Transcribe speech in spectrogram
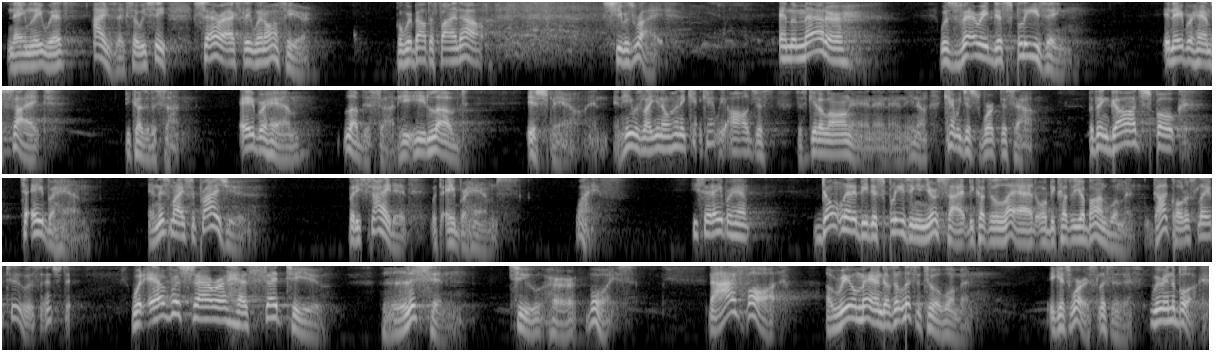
namely with Isaac. So we see Sarah actually went off here. But we're about to find out she was right. And the matter was very displeasing in Abraham's sight because of his son. Abraham loved his son. He, he loved Ishmael. And, and he was like, you know, honey, can't, can't we all just, just get along and, and, and, you know, can't we just work this out? But then God spoke to Abraham. And this might surprise you, but he sided with Abraham's wife. He said, Abraham, don't let it be displeasing in your sight because of the lad or because of your bondwoman. God called her slave too. It's interesting. Whatever Sarah has said to you, listen to her voice. Now, I thought a real man doesn't listen to a woman. It gets worse. Listen to this. We're in the book.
